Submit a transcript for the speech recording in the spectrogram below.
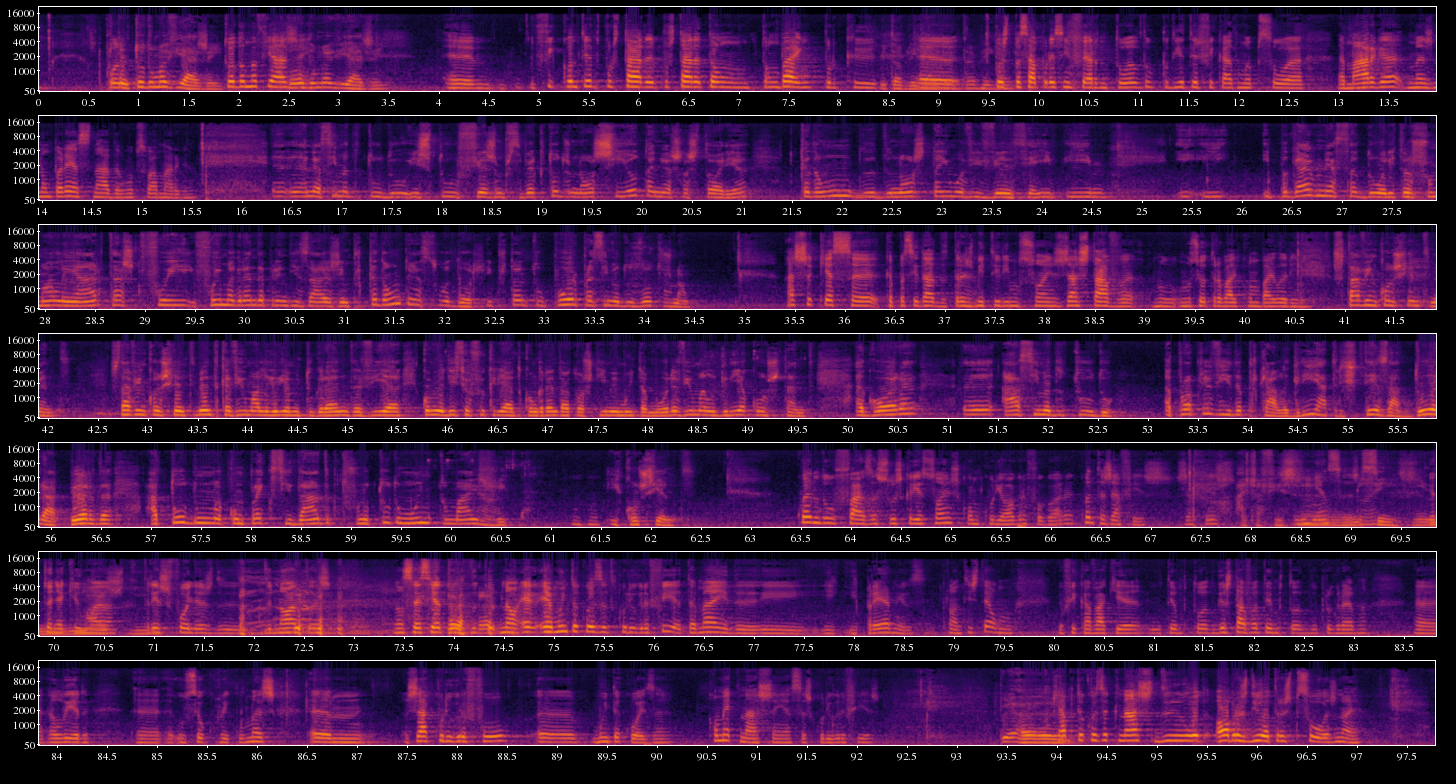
Portanto, toda uma viagem. Toda uma viagem. Toda uma viagem. Uh, fico contente por estar, por estar tão, tão bem, porque obrigado, uh, muito obrigado. depois de passar por esse inferno todo, podia ter ficado uma pessoa amarga, mas não parece nada uma pessoa amarga. Eh, Ana, acima de tudo, isto fez-me perceber que todos nós, se eu tenho esta história, cada um de, de nós tem uma vivência e, e, e, e pegar nessa dor e transformá-la em arte, acho que foi, foi uma grande aprendizagem, porque cada um tem a sua dor e, portanto, pôr para cima dos outros, não. Acha que essa capacidade de transmitir emoções já estava no, no seu trabalho como bailarino? Estava inconscientemente estava inconscientemente que havia uma alegria muito grande, havia, como eu disse, eu fui criado com grande autoestima e muito amor, havia uma alegria constante. Agora, eh, há acima de tudo a própria vida, porque há a alegria, a tristeza, a dor, a perda, há toda uma complexidade que tornou tudo muito mais rico uhum. e consciente. Quando faz as suas criações como coreógrafo agora, quantas já fez? Já fez? Ai, já fiz imensas, não é? Sim. Eu tenho aqui uma de... três folhas de, de notas. não sei se é tudo. De, não, é, é, muita coisa de coreografia também de, e, e, e, prémios. Pronto, isto é um. Eu ficava aqui a, o tempo todo, gastava o tempo todo do programa uh, a ler uh, o seu currículo, mas um, já coreografou uh, muita coisa. Como é que nascem essas coreografias? Uh, que há muita coisa que nasce de obras de outras pessoas, não é?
